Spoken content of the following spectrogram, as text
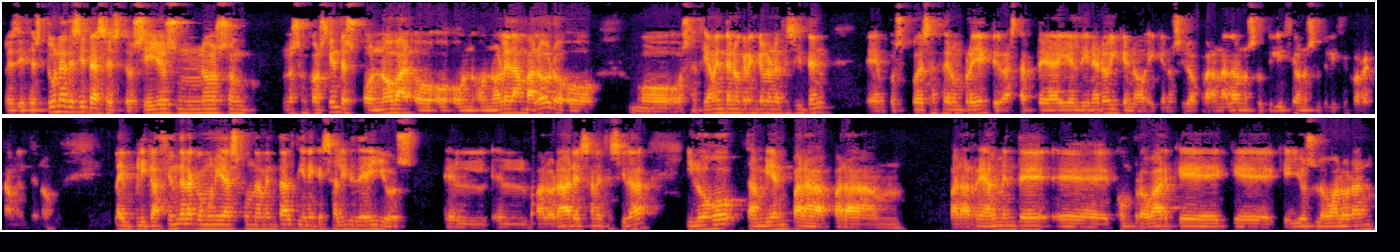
les dices, tú necesitas esto, si ellos no son, no son conscientes o no, o, o no le dan valor o, o, sencillamente no creen que lo necesiten, eh, pues puedes hacer un proyecto y gastarte ahí el dinero y que no, y que no sirva para nada o no se utilice o no se utilice correctamente, ¿no? La implicación de la comunidad es fundamental, tiene que salir de ellos el, valorar esa necesidad y luego también para, para, realmente eh, comprobar que, que, ellos lo valoran,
